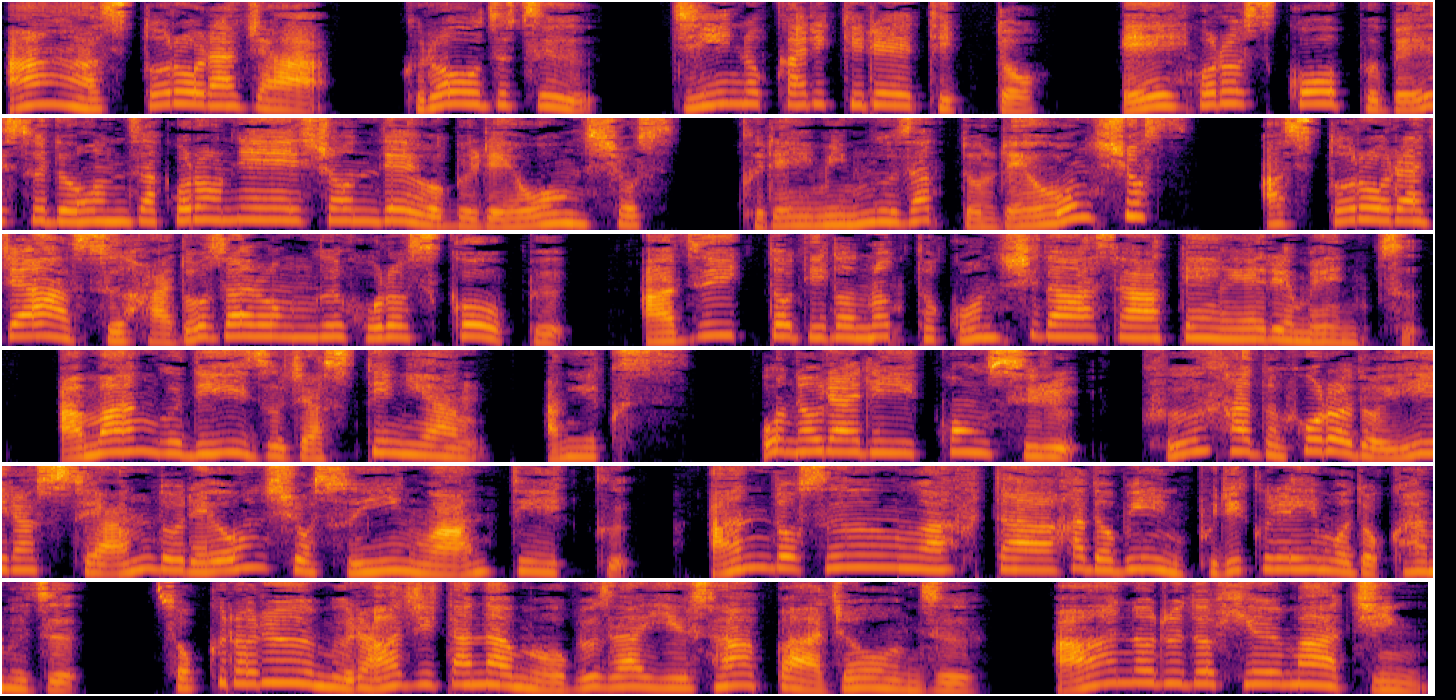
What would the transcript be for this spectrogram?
An astrologer, close to Zeno calculated, a horoscope based on the coronation date of Leontius, claiming that Leontius' astrologers had the wrong horoscope, as it did not consider certain elements, among these Justinian, an ex, honorary consul, who had followed Illus and Leontius in Antioch, and soon after had been proclaimed comes sacrorum largitionum of the usurper Jones, Arnold Hugh Martin,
